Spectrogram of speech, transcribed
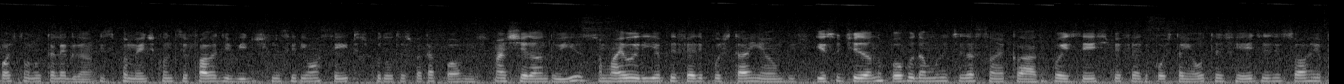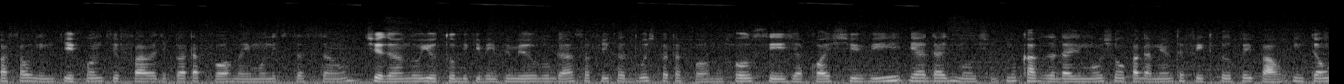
postam no Telegram, principalmente quando se fala de vídeos que não seriam aceitos por outras plataformas. Mas tirando isso, a maioria prefere postar em ambos. Isso tirando o povo da monetização, é claro, pois este prefere postar em outras redes e só repassar o link. E quando se fala de plataforma e monetização, tirando o YouTube que vem em primeiro lugar, só fica duas plataformas, ou seja, a Cost TV e a Dailymotion. No caso da Dailymotion, o pagamento é feito pelo PayPal. Então,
